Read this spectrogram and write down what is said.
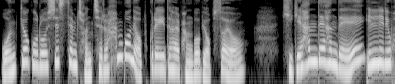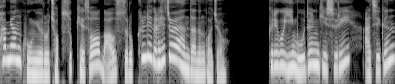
원격으로 시스템 전체를 한 번에 업그레이드할 방법이 없어요. 기계 한 대 한 대에 일일이 화면 공유로 접속해서 마우스로 클릭을 해줘야 한다는 거죠. 그리고 이 모든 기술이 아직은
